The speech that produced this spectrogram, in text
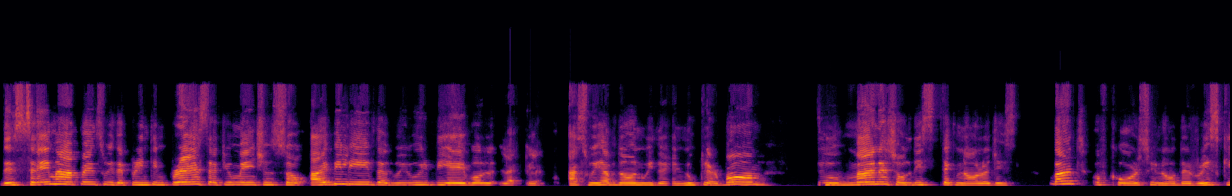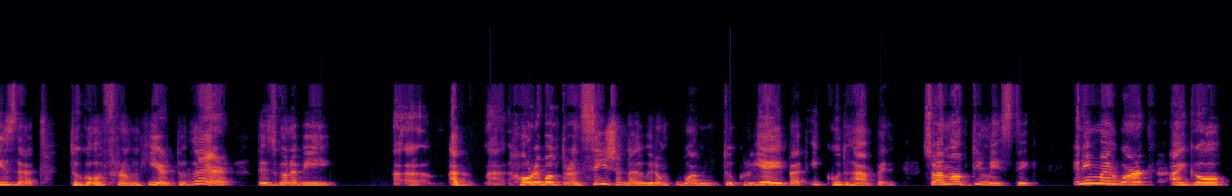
The same happens with the printing press that you mentioned. So I believe that we will be able, like, like as we have done with the nuclear bomb, mm-hmm to manage all these technologies. But of course, you know, the risk is that to go from here to there, there's going to be a, a, a, horrible transition that we don't want to create, but it could happen. So I'm optimistic. And in my work, I go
